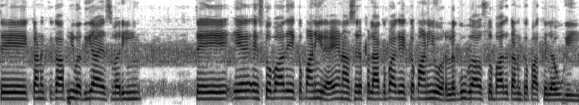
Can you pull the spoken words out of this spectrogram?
ਤੇ ਕਣਕ ਕਾਫੀ ਵਧੀਆ ਇਸ ਵਾਰੀ। ਤੇ ਇਹ, ਇਸ ਤੋਂ ਬਾਅਦ ਇੱਕ ਪਾਣੀ ਰਹਿ ਜਾਣਾ, ਸਿਰਫ ਲਗਭਗ ਇੱਕ ਪਾਣੀ ਹੋਰ ਲੱਗੂਗਾ, ਉਸ ਤੋਂ ਬਾਅਦ ਕਣਕ ਪੱਕ ਜਾਊਗੀ।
